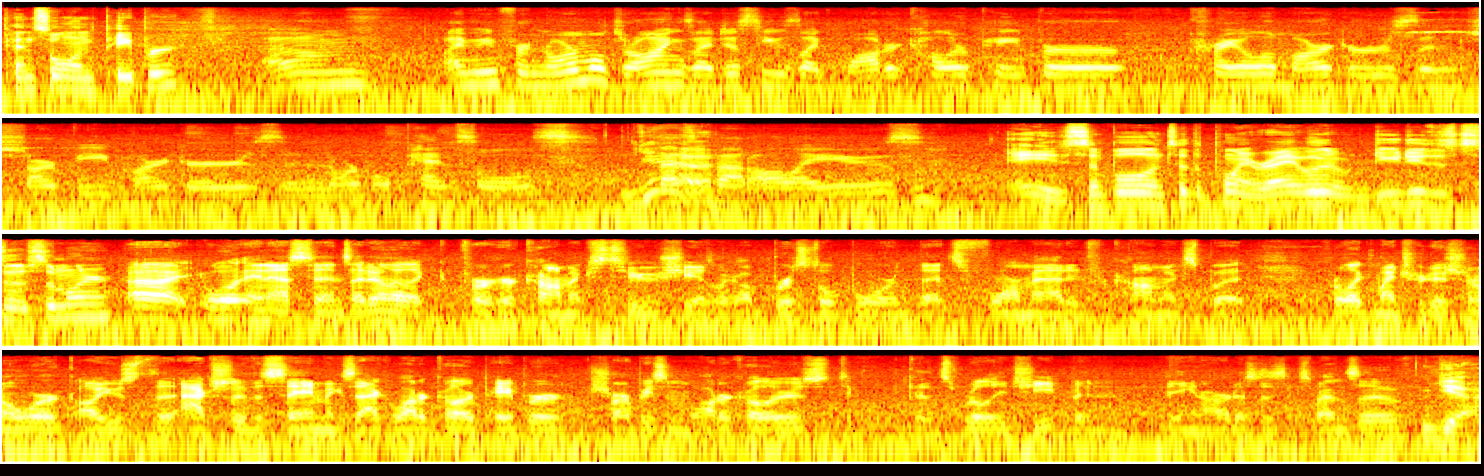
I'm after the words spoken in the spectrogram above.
pencil and paper? Um, I mean, for normal drawings, I just use like watercolor paper, Crayola markers, and Sharpie markers, and normal pencils. Yeah. That's about all I use. Hey, simple and to the point, right? Do you do this similar? uh, well in essence i know that like for her comics too she has like a bristol board that's formatted for comics but for like my traditional work i'll use the actually the same exact watercolor paper sharpies and watercolors because it's really cheap and being an artist is expensive. Yeah.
